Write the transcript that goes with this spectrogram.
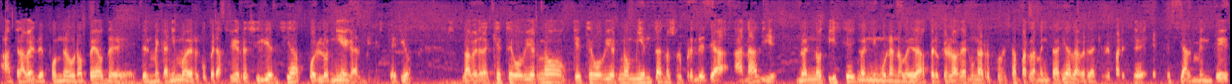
a través de fondos europeos de- del mecanismo de recuperación y resiliencia, pues lo niega el Ministerio. La verdad es que este gobierno, que este gobierno mienta no sorprende ya a nadie. No es noticia y no es ninguna novedad, pero que lo haga en una respuesta parlamentaria, la verdad es que me parece especialmente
